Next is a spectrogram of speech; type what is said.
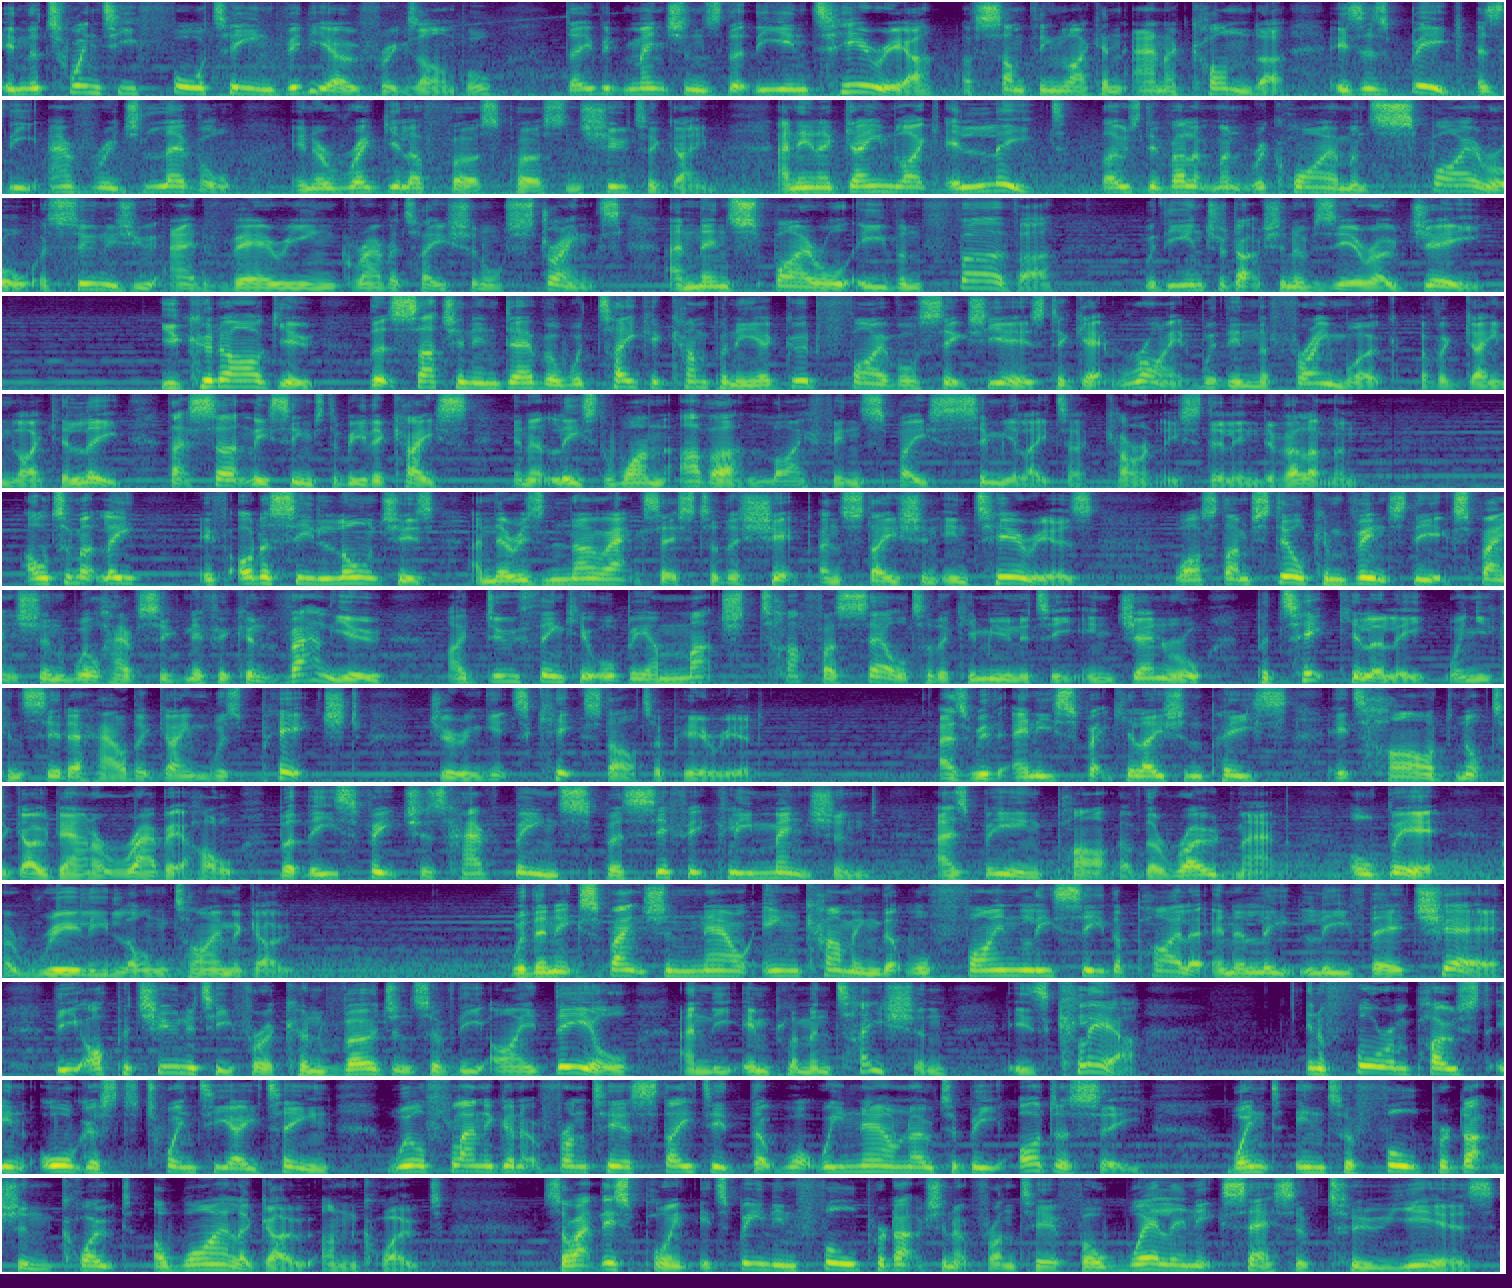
In the 2014 video for example David mentions that the interior of something like an Anaconda is as big as the average level in a regular first person shooter game and in a game like Elite those development requirements spiral as soon as you add varying gravitational strengths and then spiral even further with the introduction of zero G. You could argue that such an endeavour would take a company a good 5 or 6 years to get right within the framework of a game like Elite. That certainly seems to be the case in at least one other life in space simulator currently still in development. Ultimately if Odyssey launches and there is no access to the ship and station interiors whilst I'm still convinced the expansion will have significant value I do think it will be a much tougher sell to the community in general particularly when you consider how the game was pitched during its Kickstarter period. As with any speculation piece it's hard not to go down a rabbit hole but these features have been specifically mentioned as being part of the roadmap albeit a really long time ago. With an expansion now incoming that will finally see the pilot and elite leave their chair the opportunity for a convergence of the ideal and the implementation is clear. In a forum post in August 2018 Will Flanagan at Frontier stated that what we now know to be Odyssey went into full production quote a while ago unquote. So at this point it's been in full production at Frontier for well in excess of 2 years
